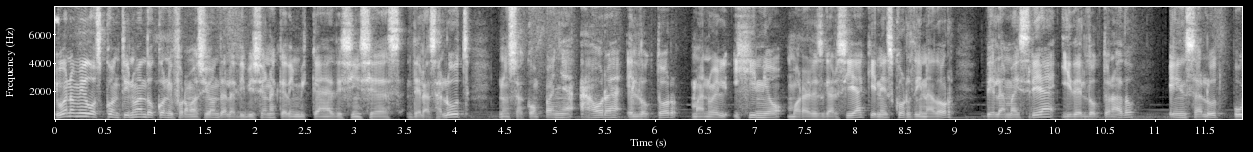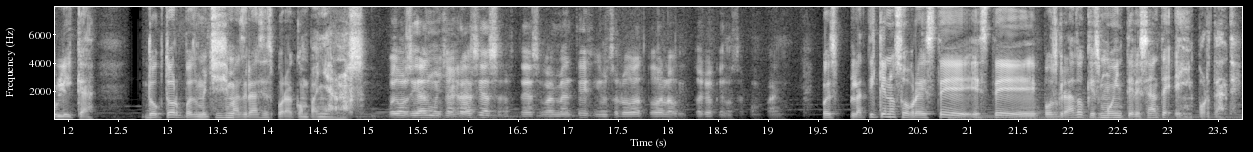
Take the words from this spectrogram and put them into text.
Y bueno amigos, continuando con la información de la División Académica de Ciencias de la Salud, nos acompaña ahora el doctor Manuel Higinio Morales García, quien es coordinador de la maestría y del doctorado en salud pública. Doctor, pues muchísimas gracias por acompañarnos. Buenos días, muchas gracias a ustedes igualmente y un saludo a todo el auditorio que nos acompaña. Pues platíquenos sobre este, este posgrado que es muy interesante e importante.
